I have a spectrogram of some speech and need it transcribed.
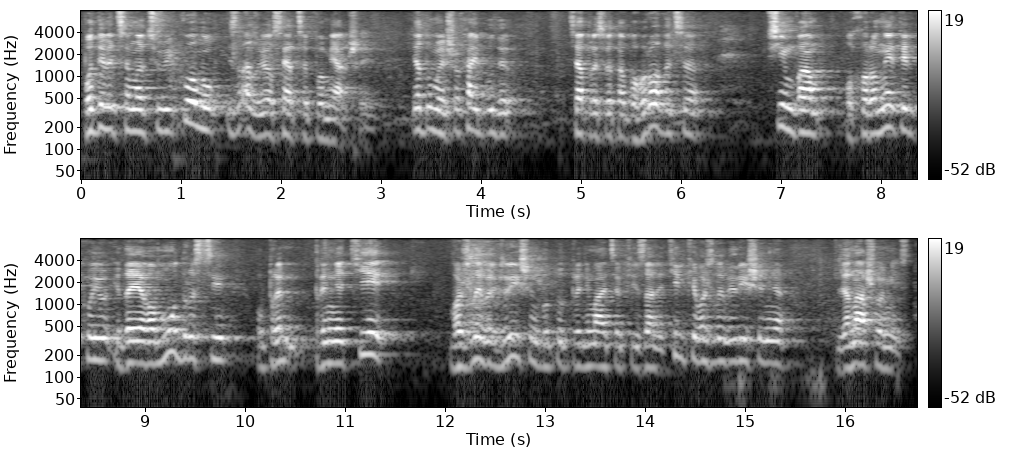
Подивиться на цю ікону і зразу його серце пом'якшує. Я думаю, що хай буде ця Пресвята Богородиця всім вам охоронителькою і дає вам мудрості у прийнятті важливих рішень, бо тут приймаються в цій залі тільки важливі рішення для нашого міста.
